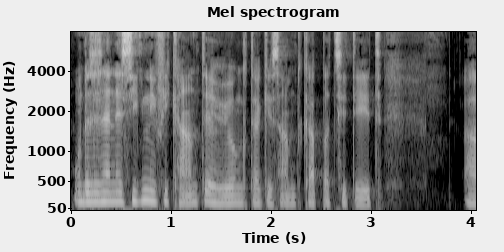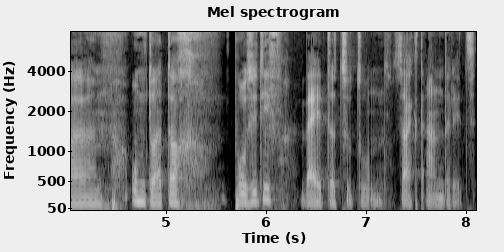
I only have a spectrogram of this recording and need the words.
und es ist eine signifikante Erhöhung der Gesamtkapazität, äh, um dort auch positiv weiter zu tun, sagt Andritz.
